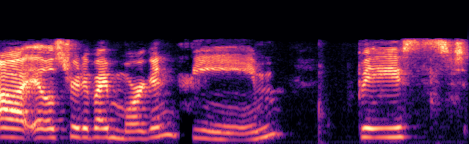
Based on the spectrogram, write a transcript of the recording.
uh, illustrated by Morgan Beem, based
